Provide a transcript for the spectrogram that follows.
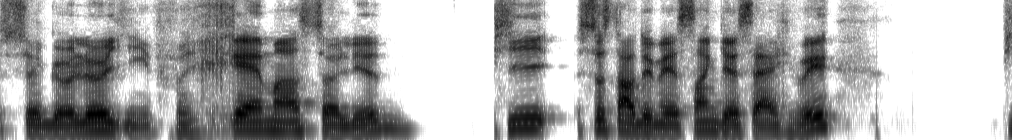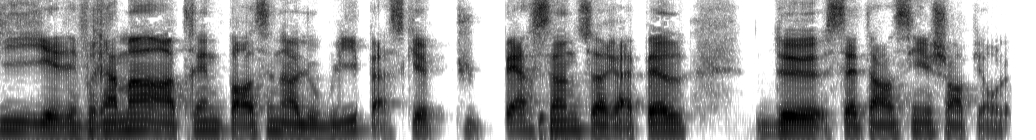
ce gars-là, il est vraiment solide. Puis ça, c'est en 2005 que c'est arrivé. Puis il est vraiment en train de passer dans l'oubli parce que plus personne ne se rappelle de cet ancien champion-là.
